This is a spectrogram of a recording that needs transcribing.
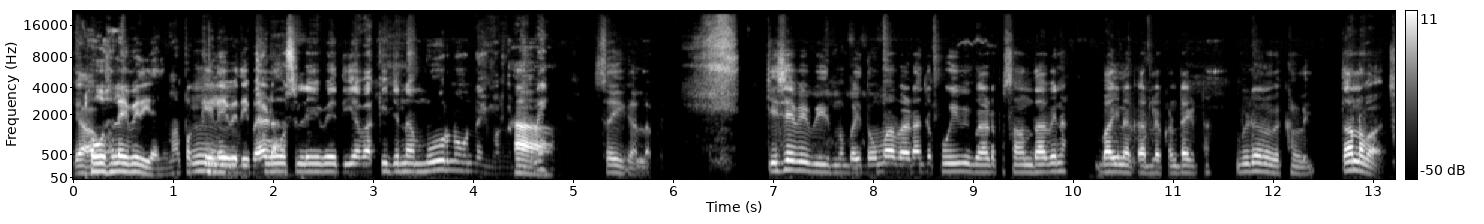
ਕਿਆ ਠੋਸ ਲੇਵੇ ਦੀ ਆ ਜਮਾ ਪੱਕੇ ਹੂੰ, ਲੇਵੇ ਦੀ ਬੈੜ ਆ। ਠੋਸ ਲੇਵੇ ਦੀ ਆ ਬਾਕੀ ਜਿੰਨਾ ਮੂਰ ਨੂੰ ਉਨਾ ਹੀ ਮੰਗਣਾ ਨਹੀਂ? ਸਹੀ ਗੱਲ ਆ ਬਾਈ। ਕਿਸੇ ਵੀ ਵੀਰ ਨੂੰ ਬਾਈ ਦੋਵਾਂ ਬੈੜਾਂ ਚ ਕੋਈ ਵੀ ਬੈੜ ਪਸੰਦ ਆਵੇ ਨਾ ਬਾਈ ਨਾਲ ਕਰ ਲਿਓ ਕੰਟੈਕਟ ਵੀਡੀਓ ਨੂੰ ਵੇਖਣ ਲਈ। ਧੰਨਵਾਦ ਜੀ।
